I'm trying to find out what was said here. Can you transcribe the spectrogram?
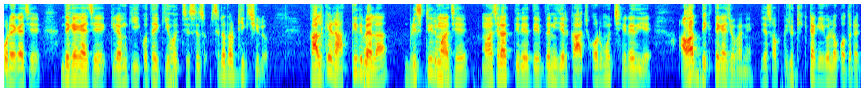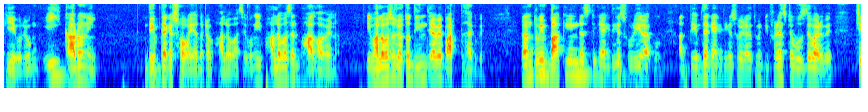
করে গেছে, দেখে গেছে কিরম কি, কোথায় কি হচ্ছে সেটা তো ঠিক ছিল। কালকে রাত্রির বেলা বৃষ্টির মাঝে মাঝরাত্রিরে দেবদা নিজের কাজকর্ম ছেড়ে দিয়ে আবার দেখতে গেছে ওখানে, যে সব কিছু ঠিকঠাক এগোলো, কতটা কি এগোলো এবং এই কারণেই দেবদাকে সবাই এতটা ভালোবাসে এবং এই ভালোবাসার ভাগ হবে না। এই ভালোবাসা যত দিন যাবে বাড়তে থাকবে। কারণ তুমি বাকি ইন্ডাস্ট্রিকে একদিকে সরিয়ে রাখো আর দেবদাকে একদিকে সরিয়ে রাখো, তুমি ডিফারেন্সটা বুঝতে পারবে যে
